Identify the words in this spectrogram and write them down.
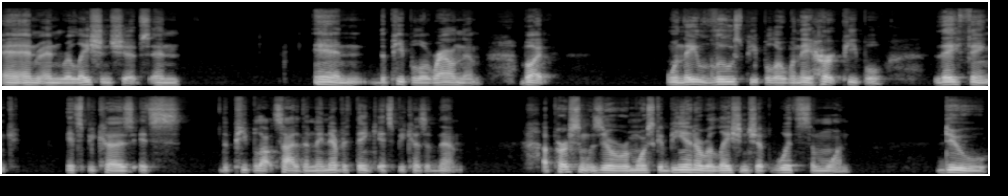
and and relationships and and the people around them. But when they lose people or when they hurt people they think it's because it's the people outside of them. They never think it's because of them. A person with zero remorse could be in a relationship with someone do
